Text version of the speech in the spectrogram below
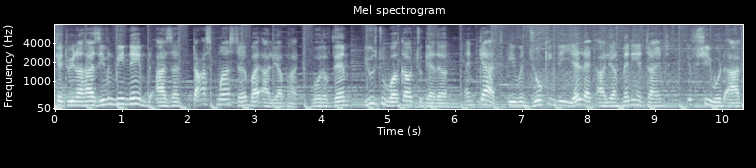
Katrina has even been named as a taskmaster by Alia Bhatt. Both of them used to work out together and Kat even jokingly yelled at Alia many a times if she would act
